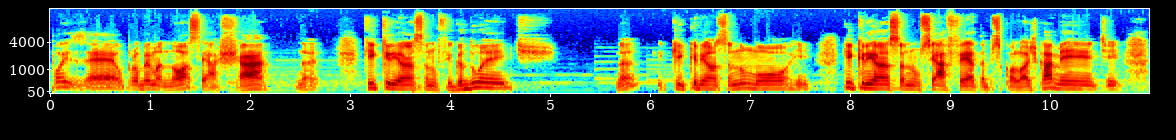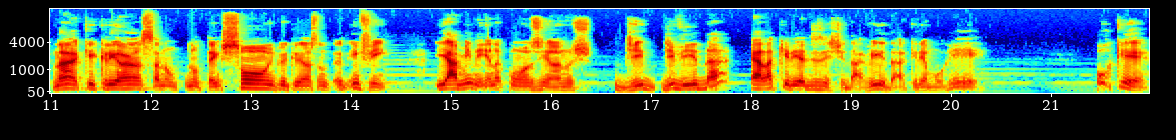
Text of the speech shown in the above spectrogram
Pois é, o problema nosso é achar né, que criança não fica doente né? que criança não morre, que criança não se afeta psicologicamente, né? que criança não, não tem sonho, que criança não... enfim. E a menina com 11 anos de, de vida, ela queria desistir da vida, ela queria morrer. Por quê?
